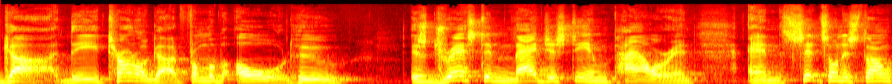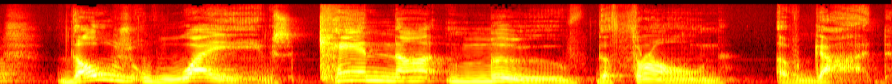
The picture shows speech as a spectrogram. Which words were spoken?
God, the eternal God from of old, who is dressed in majesty and power and, and sits on his throne, those waves cannot move the throne of God.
